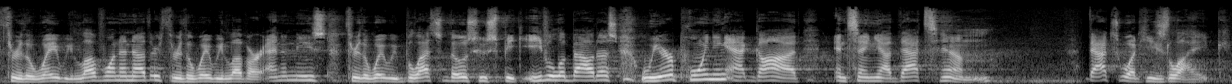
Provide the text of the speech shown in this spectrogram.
through the way we love one another, through the way we love our enemies, through the way we bless those who speak evil about us, we are pointing at God and saying, Yeah, that's Him. That's what He's like.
